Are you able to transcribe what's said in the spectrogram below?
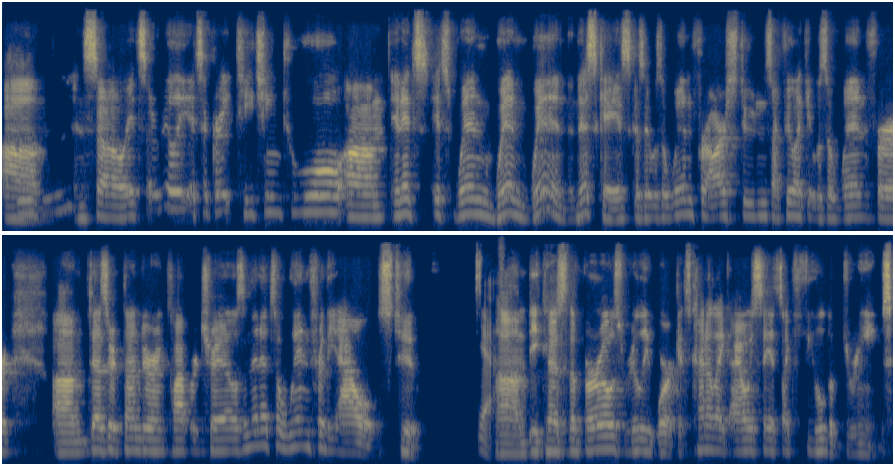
Um, Mhm. and so it's a really it's a great teaching tool um, and it's it's win win win in this case because it was a win for our students i feel like it was a win for um, desert thunder and copper trails and then it's a win for the owls too Yeah. um, because the burrows really work it's kind of like i always say it's like field of dreams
